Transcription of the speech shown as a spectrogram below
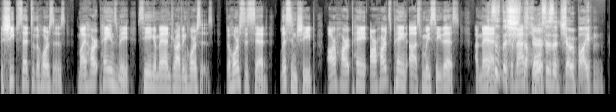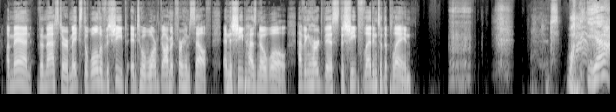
The sheep said to the horses, My heart pains me, seeing a man driving horses. The horses said, Listen, sheep, our heart pain our hearts pain us when we see this. A man, This is the, sh- the master, horses are Joe Biden. A man, the master, makes the wool of the sheep into a warm garment for himself, and the sheep has no wool. Having heard this, the sheep fled into the plain. Well, Yeah.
